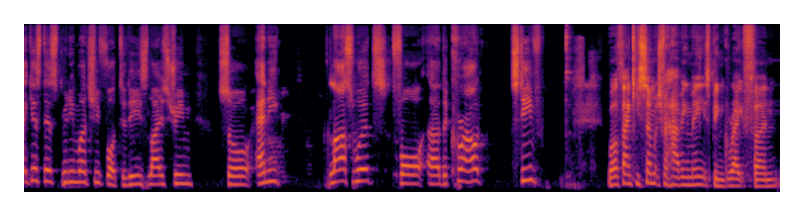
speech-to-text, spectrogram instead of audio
I guess that's pretty much it for today's live stream. So, any last words for uh, the crowd, Steve? Well, thank you so much for having me. It's been great fun.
